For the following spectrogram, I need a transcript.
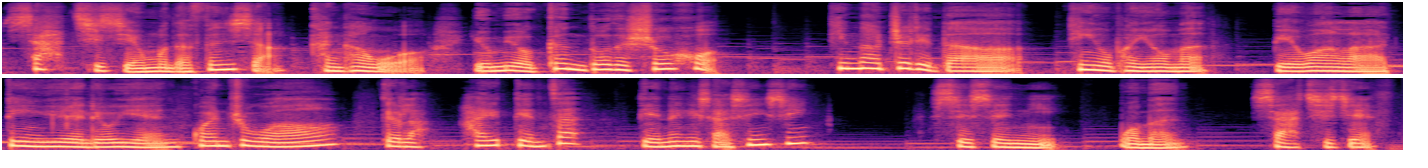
下期节目的分享，看看我有没有更多的收获。听到这里的听友朋友们，别忘了订阅、留言、关注我哦。对了，还有点赞，点那个小心心，谢谢你。我们下期见。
